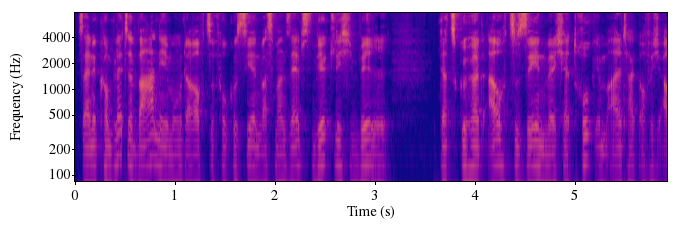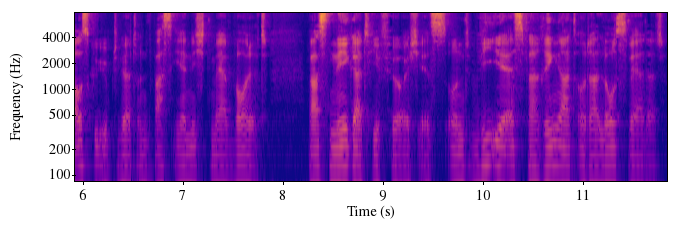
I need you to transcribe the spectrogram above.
seine komplette Wahrnehmung darauf zu fokussieren, was man selbst wirklich will. Dazu gehört auch zu sehen, welcher Druck im Alltag auf euch ausgeübt wird und was ihr nicht mehr wollt, was negativ für euch ist und wie ihr es verringert oder loswerdet.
